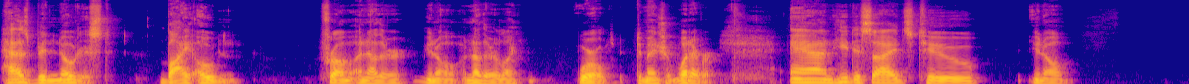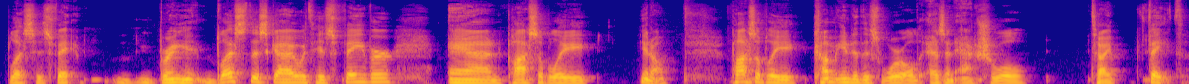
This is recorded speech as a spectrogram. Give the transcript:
has been noticed by Odin from another, you know, another like world, dimension, whatever. And he decides to, you know, bless his fa- bring bless this guy with his favor and possibly, you know, possibly come into this world as an actual type faith.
